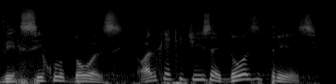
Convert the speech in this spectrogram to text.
Versículo 12. Olha o que é que diz aí, 12 e 13.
